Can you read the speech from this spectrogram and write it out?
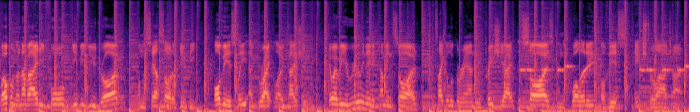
Welcome to number 84 Gympie View Drive on the south side of Gympie. Obviously a great location, however you really need to come inside and take a look around to appreciate the size and the quality of this extra large home.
